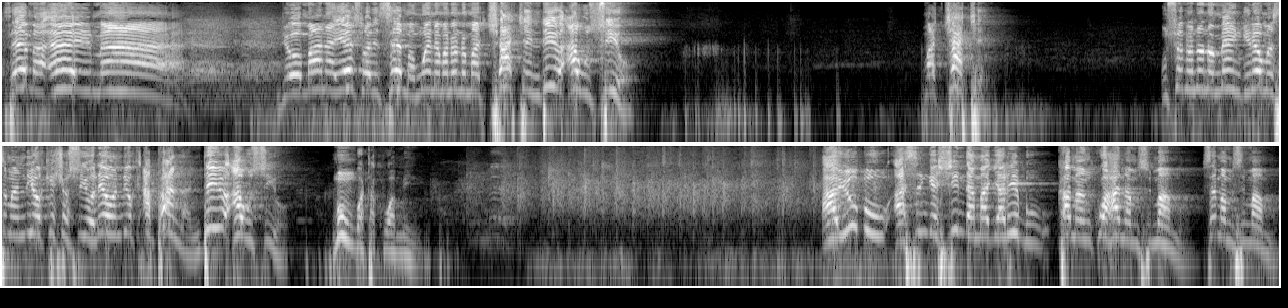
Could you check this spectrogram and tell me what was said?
Sema amen. Ndio maana yesu alisema mwe na maneno machache ndiyo au sio machache. Na maneno mengi leo umesema ndio kesho sio leo ndio hapana ndio au sio? Mungu atakuamini. Ayubu asingeshinda majaribu kama nkuwa hana msimamo. Sema msimamo.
